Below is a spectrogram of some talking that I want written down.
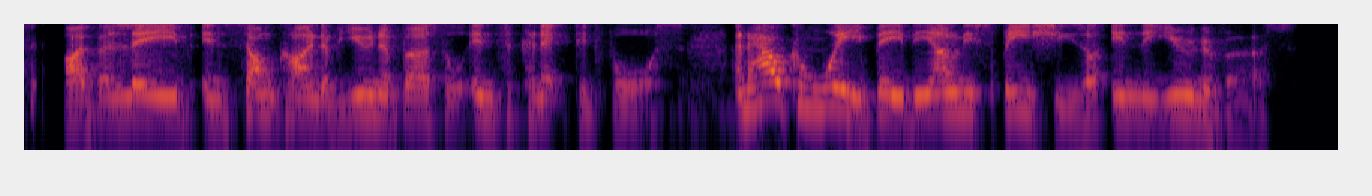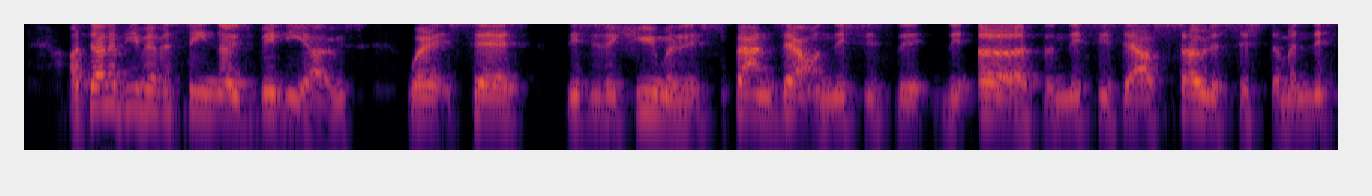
i believe in some kind of universal interconnected force. And how can we be the only species in the universe? I don't know if you've ever seen those videos where it says this is a human and it spans out and this is the the earth and this is our solar system and this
